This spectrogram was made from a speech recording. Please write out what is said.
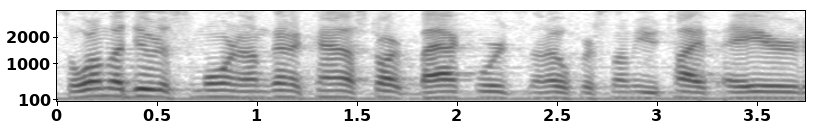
So what I'm going to do this morning, I'm going to kind of start backwards. I know for some of you type uh,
